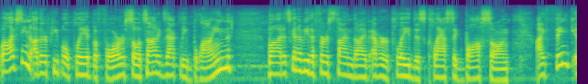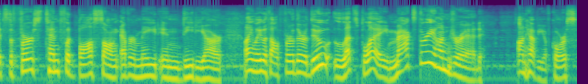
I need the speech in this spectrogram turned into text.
Well, I've seen other people play it before, so it's not exactly blind, but it's going to be the first time that I've ever played this classic boss song. I think it's the first 10-foot boss song ever made in DDR. Anyway, without further ado, let's play Max 300! On Heavy, of course.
